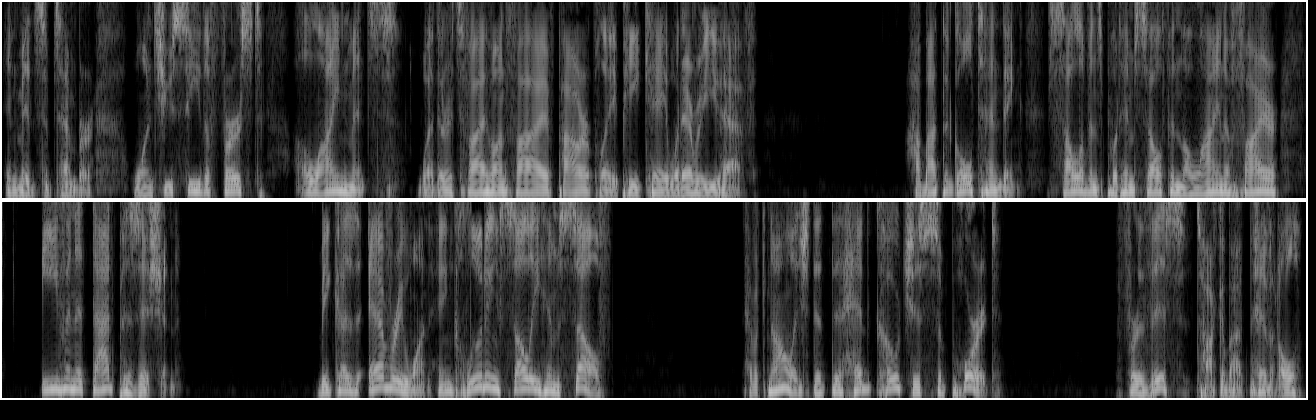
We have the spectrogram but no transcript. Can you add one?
in mid-September. Once you see the first alignments, whether it's five on five, power play, PK, whatever you have. How about the goaltending? Sullivan's put himself in the line of fire even at that position. Because everyone, including Sully himself, have acknowledged that the head coach's support for this talk about pivotal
